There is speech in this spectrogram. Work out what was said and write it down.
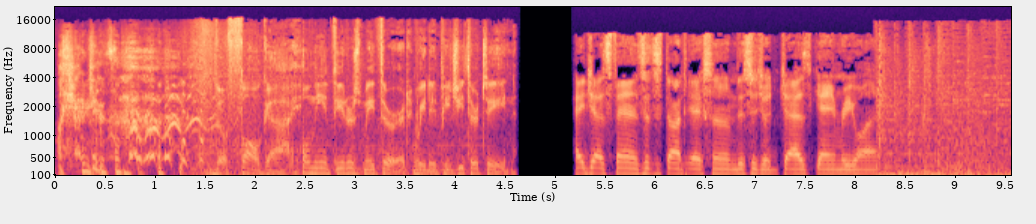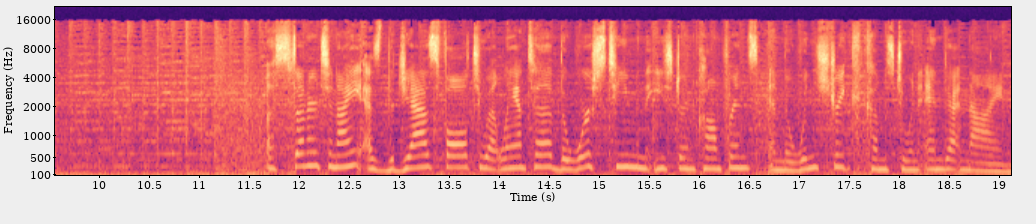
The Fall Guy. Only in theaters May 3rd. Rated PG-13. Hey, Jazz fans, this is Dante Exum. This is your Jazz Game Rewind. A stunner tonight as the Jazz fall to Atlanta, the worst team in the Eastern Conference, and the win streak comes to an end at nine.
